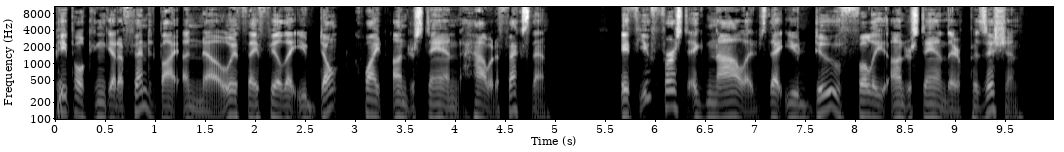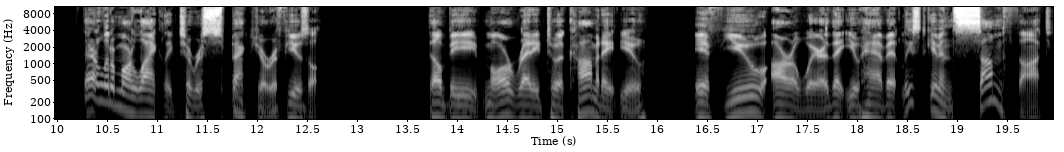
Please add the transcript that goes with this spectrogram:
People can get offended by a no if they feel that you don't quite understand how it affects them. If you first acknowledge that you do fully understand their position, they're a little more likely to respect your refusal. They'll be more ready to accommodate you if you are aware that you have at least given some thought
